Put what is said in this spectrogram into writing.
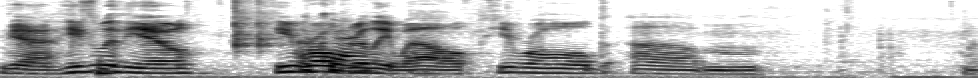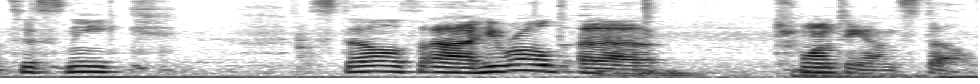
Yeah, he's with you. He rolled Okay. really well. He rolled um, what's his sneak? Stealth. Uh, he rolled uh, twenty on stealth.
